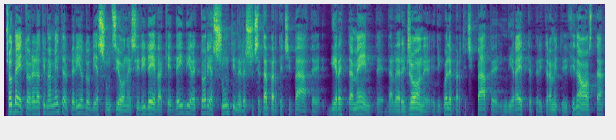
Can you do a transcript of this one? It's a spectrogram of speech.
Ciò detto, relativamente al periodo di assunzione, si rileva che dei direttori assunti nelle società partecipate direttamente dalla Regione e di quelle partecipate indirette per i tramiti di Finaosta,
